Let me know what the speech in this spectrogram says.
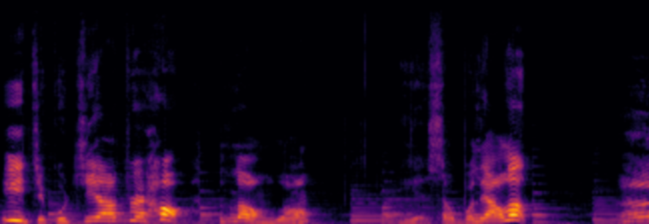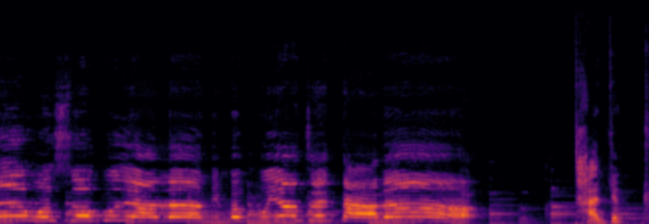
一直咕叽到最后，龙龙也受不了了。嗯，我受不了了，你们不要再打了。他就赶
